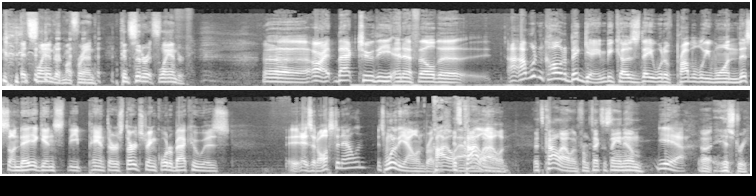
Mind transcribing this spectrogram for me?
It's slandered, my friend. Consider it slandered. Uh, all right, back to the NFL. The I I wouldn't call it a big game because they would have probably won this Sunday against the Panthers' third-string quarterback, who is is it Austin Allen? It's one of the Allen brothers. Kyle it's Allen. Kyle Allen. It's Kyle Allen from Texas A&M Yeah, uh, history.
